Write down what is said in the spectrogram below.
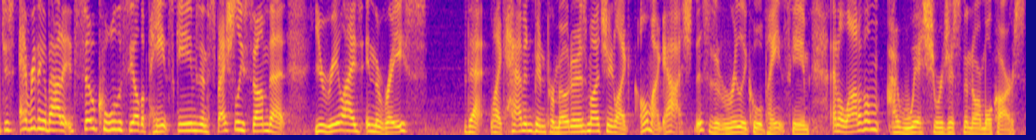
just everything about it. It's so cool to see all the paint schemes, and especially some that you realize in the race that like haven't been promoted as much. And you're like, oh my gosh, this is a really cool paint scheme. And a lot of them, I wish were just the normal cars,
